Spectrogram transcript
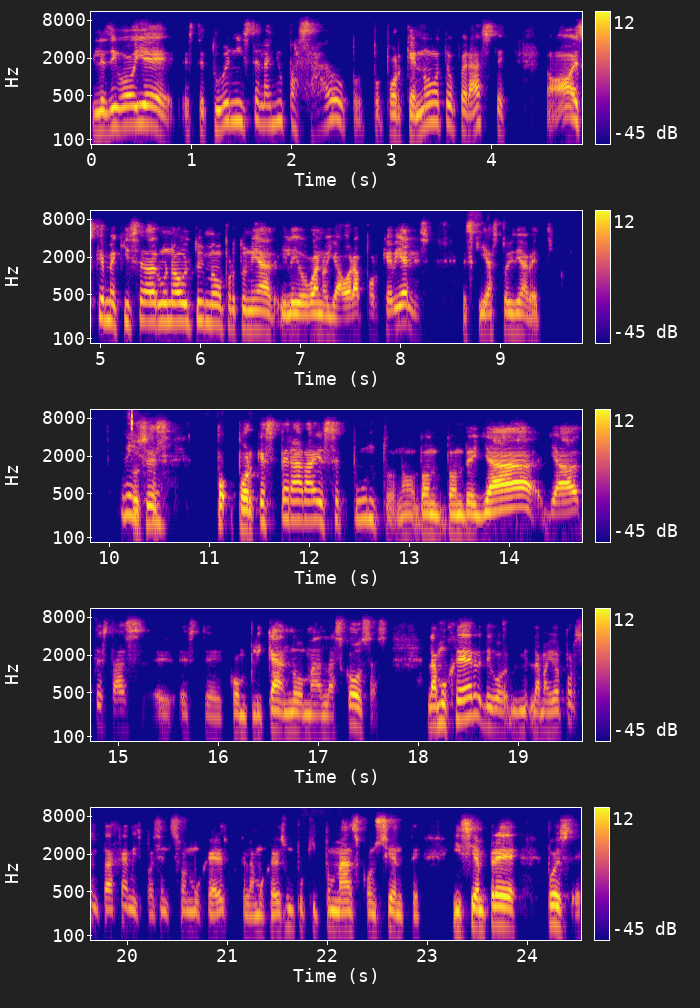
Y les digo, oye, este, tú viniste el año pasado, ¿por, qué no te operaste? No, es que me quise dar una última oportunidad. Y le digo, bueno, ¿y ahora por qué vienes? Es que ya estoy diabético. Entonces, ¿por, qué esperar a ese punto, ¿no? Donde, ya, ya te estás eh, este, complicando más las cosas. La mujer, digo, la mayor porcentaje de mis pacientes son mujeres, porque la mujer es un poquito más consciente y siempre, pues,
